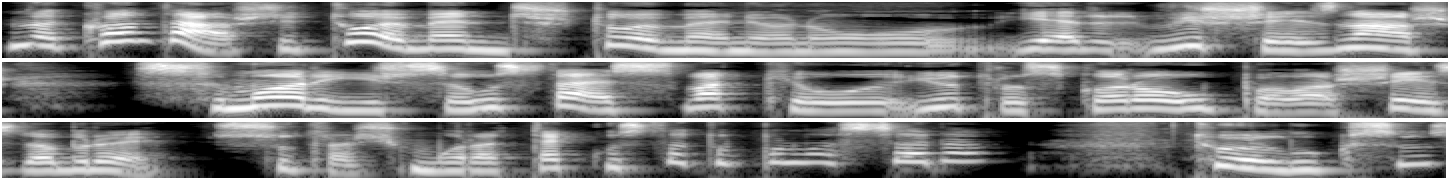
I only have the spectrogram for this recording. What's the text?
Na kontaš, i to je meni, što je meni ono, jer više, znaš, smoriš se, ustaje svake jutro skoro upola šest, dobro je, sutra ću mora tek ustati upola sedam, to je luksus.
